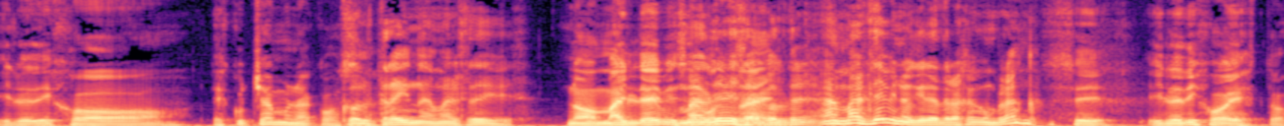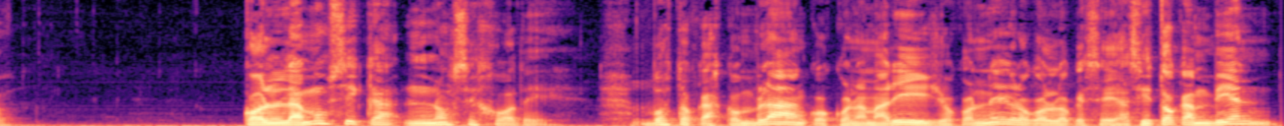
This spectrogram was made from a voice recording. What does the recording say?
y le dijo, escuchame una cosa. Coltrane a Miles Davis. no, Miles Davis. a Miles Davis a Coltrane. Ah, Miles Davis no quería trabajar con blanco. Sí, y le dijo esto. Con la música no se jode. Vos tocas con blancos, con amarillos, con negro, con lo que sea. Si tocan bien,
